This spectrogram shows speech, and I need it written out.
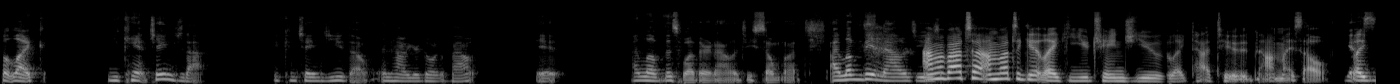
but like you can't change that. You can change you though and how you're going about it. I love this weather analogy so much. I love the analogy. I'm about to I'm about to get like you change you like tattooed on myself. Yes.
